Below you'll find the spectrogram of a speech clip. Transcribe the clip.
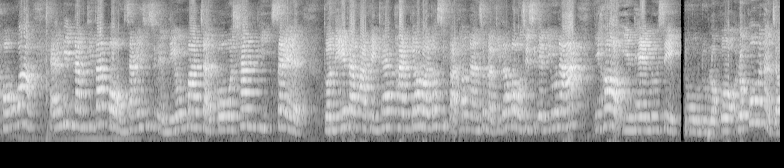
เพราะว่าแอดมินนำกีตาร์โปร่งไซส์41นิ้วมาจัดโปรโมชั่นพิเศษ ตัวนี้ราคาเพียงแค่ 1,990 บาทเท่านั้นสำหรับกีตาร์โปร่ง41 นิ้วนะยี่ห้อ Intel Music ดูดูโลโก้โลโก้มันอาจจะ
